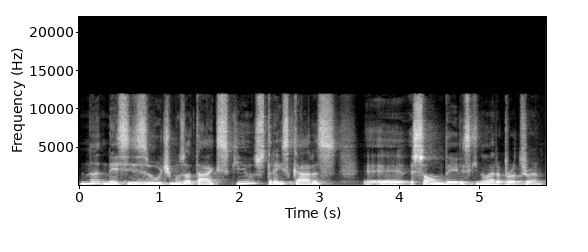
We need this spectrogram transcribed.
nesses últimos ataques que os três caras, é, é só um deles que não era pró-Trump.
